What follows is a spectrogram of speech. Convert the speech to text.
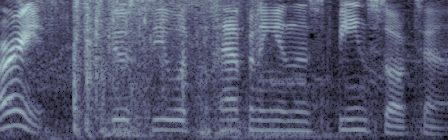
Alright, let's go see what's happening in this beanstalk town.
